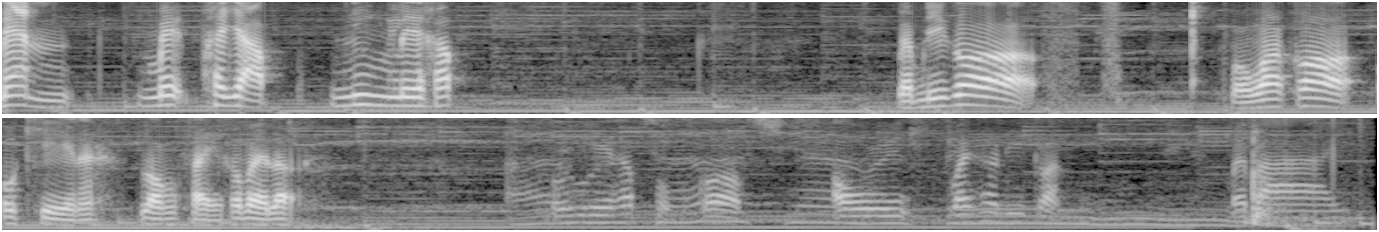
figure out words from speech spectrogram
แน่นไม่ขยับนิ่งเลยครับ แบบนี้ก็บอกว่าก็โอเคนะ ลองใส่เข้าไปแล้วโอเคครับผมก็เอาไว้เท่านี้ก่อน บ๊ายบาย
